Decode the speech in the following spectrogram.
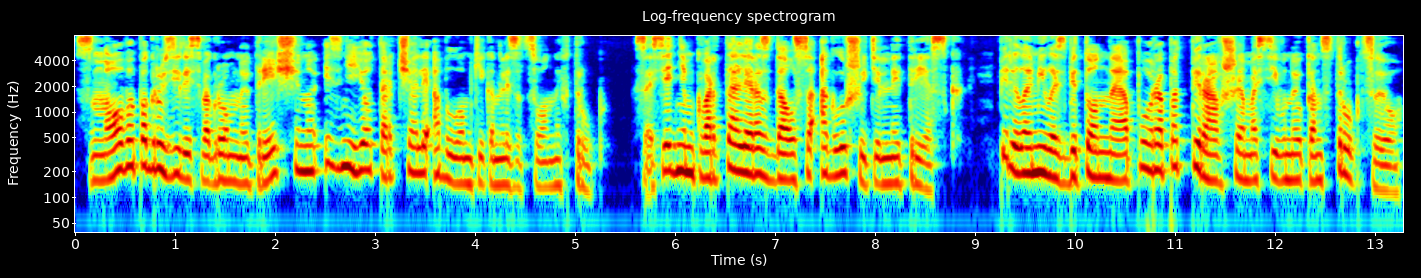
снова погрузились в огромную трещину, из нее торчали обломки канализационных труб. В соседнем квартале раздался оглушительный треск. Переломилась бетонная опора, подпиравшая массивную конструкцию.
